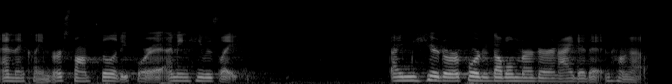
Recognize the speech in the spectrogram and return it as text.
and then claimed responsibility for it. I mean, he was like, "I'm here to report a double murder, and I did it," and hung up.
